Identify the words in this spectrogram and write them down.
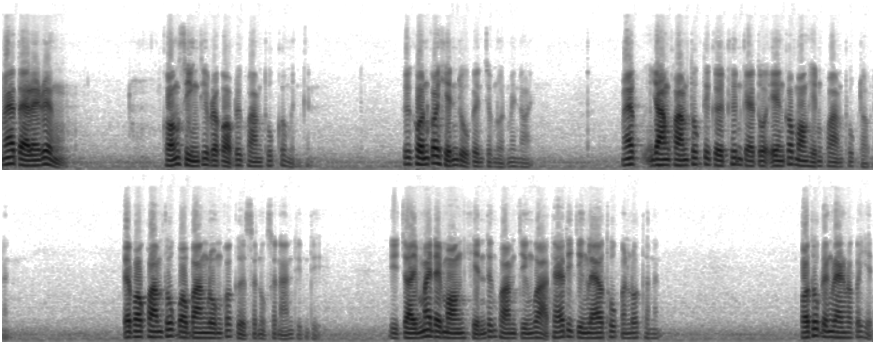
แม้แต่ในเรื่อง ของสิ่งที่ประกอบด้วยความทุกข์ก็เหมือนกัน คือคนก็เห็นอยู่เป็นจำนวนไม่น้อย แม้ยามความทุกข์ที่เกิดขึ้นแก่ตัวเองก็มองเห็นความทุกข์เหล่านั้น แต่พอความทุกข์เบาบางลงก็เกิดสนุกสนานจินดี ดีใจไม่ได้มองเห็นถึงความจริงว่า แท้ที่จริงแล้วทุกข์มันลดเท่านั้น พอทุกข์แรงๆเราก็เห็น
